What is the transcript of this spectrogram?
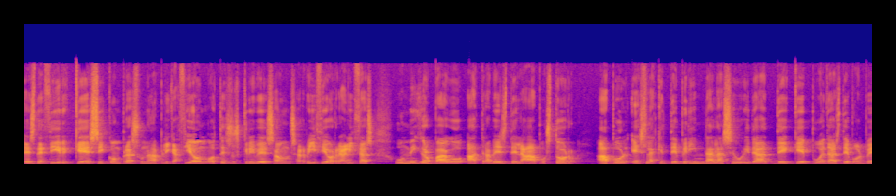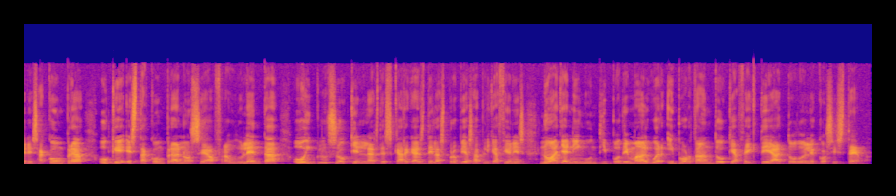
es decir, que si compras una aplicación o te suscribes a un servicio o realizas un micropago a través de la App Store, Apple es la que te brinda la seguridad de que puedas devolver esa compra o que esta compra no sea fraudulenta o incluso que en las descargas de las propias aplicaciones no haya ningún tipo de malware y por tanto que afecte a todo el ecosistema.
